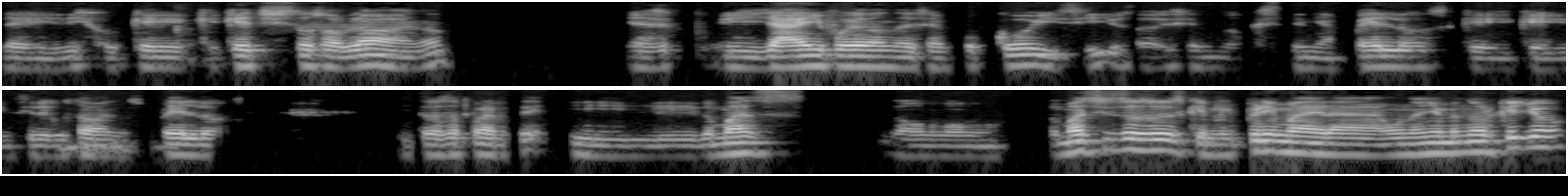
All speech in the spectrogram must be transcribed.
le dijo que qué chistoso hablaba, ¿no? Y, ya ahí fue donde se enfocó y sí, yo estaba diciendo que si tenía pelos, que, que si le gustaban los pelos y toda esa parte. Y lo más, lo, más chistoso es que mi prima era un año menor que yo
